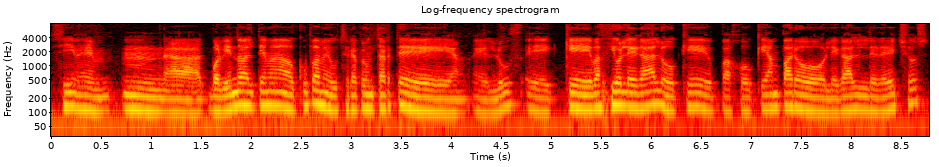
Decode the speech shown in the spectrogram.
Sí, eh, mm, volviendo al tema Ocupa, me gustaría preguntarte, eh, Luz, eh, ¿qué vacío legal o qué bajo qué amparo legal de derechos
